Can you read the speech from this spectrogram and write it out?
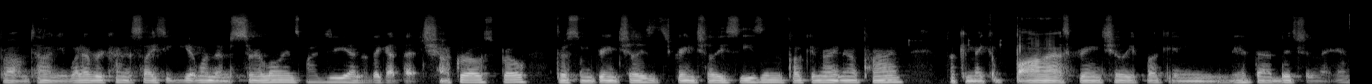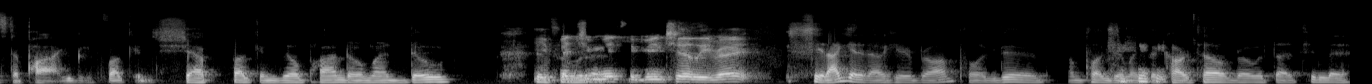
Bro, I'm telling you, whatever kind of slice you can get, one of them sirloins, my G. I know they got that chuck roast, bro. There's some green chilies. It's green chili season, fucking right now, prime. Fucking make a bomb ass green chili. Fucking hit that bitch in the Insta Pot. You be fucking chef, fucking Bill Pondo, my dude. You bet you miss the green chili, right? Shit, I get it out here, bro. I'm plugged in. I'm plugged in like the cartel, bro, with that chile.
